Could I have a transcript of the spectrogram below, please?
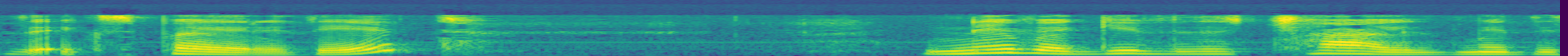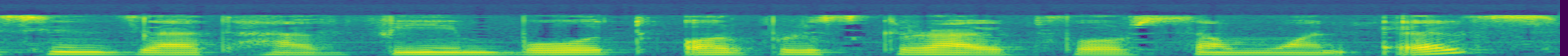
the expiry date. Never give the child medicines that have been bought or prescribed for someone else.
